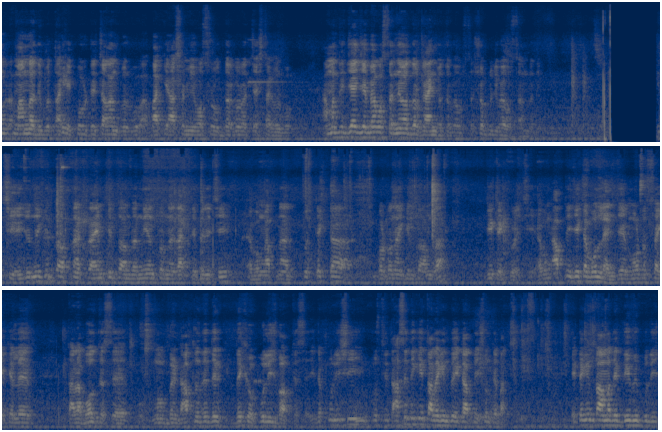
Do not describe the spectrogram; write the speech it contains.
আমরা মামলা দেব তাকে কোর্টে চালান করব বাকি আসামি অস্ত্র উদ্ধার করার চেষ্টা করব। আমাদের যে যে ব্যবস্থা নেওয়া দরকার আইনগত ব্যবস্থা সবগুলি ব্যবস্থা আমরা জি, এই জন্যই কিন্তু আপনার ক্রাইম কিন্তু আমরা নিয়ন্ত্রণে রাখতে পেরেছি এবং আপনার প্রত্যেকটা ঘটনায় কিন্তু আমরা ডিটেক্ট করেছি। এবং আপনি যেটা বললেন যে মোটর সাইকেলের তারা বলতেছে মুভমেন্ট আপনাদের দেখেও পুলিশ ভাবতেছে। এটা পুলিশই উপস্থিত আছে দেখি তারা কিন্তু এটা আপনি শুনতে পাচ্ছেন। এটা কিন্তু আমাদের ডিবি পুলিশ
